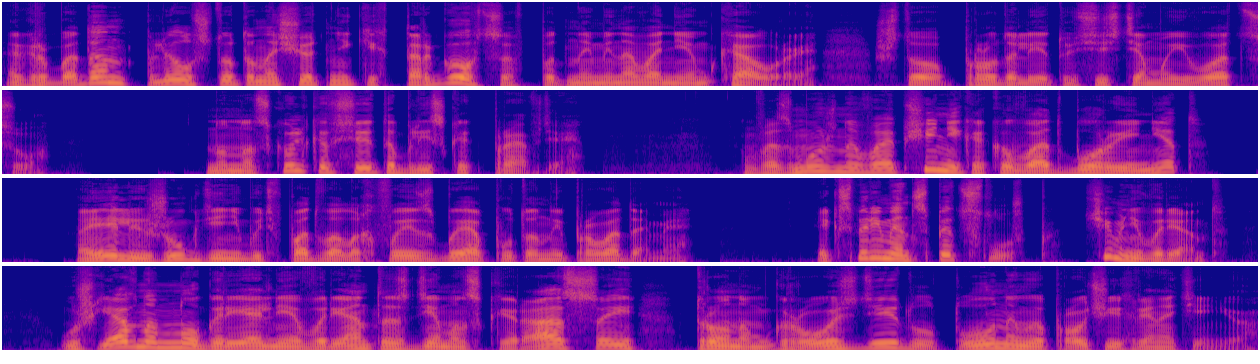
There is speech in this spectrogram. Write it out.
Агрбадан плел что-то насчет неких торговцев под наименованием Кауры, что продали эту систему его отцу. Но насколько все это близко к правде? Возможно, вообще никакого отбора и нет, а я лежу где-нибудь в подвалах ФСБ, опутанный проводами. Эксперимент спецслужб. Чем не вариант? Уж явно много реальнее варианта с демонской расой, троном Грозди, Дултуном и прочей хренотенью.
